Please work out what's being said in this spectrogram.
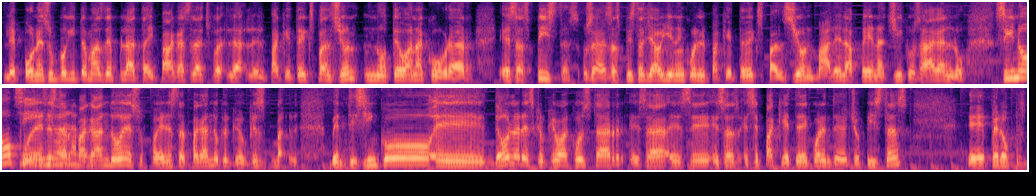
le pones un poquito más de plata y pagas el paquete de expansión, no te van a cobrar esas pistas. O sea, esas pistas ya vienen con el paquete de expansión. Vale la pena, chicos, háganlo. Si no, pueden estar pagando eso. Pueden estar pagando, que creo que es 25 eh, dólares, creo que va a costar esa, ese, ese paquete de 48 pistas. Eh, pero pues,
